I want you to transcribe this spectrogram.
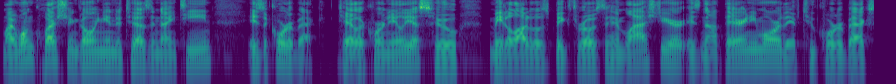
My one question going into 2019 is the quarterback, mm-hmm. Taylor Cornelius, who made a lot of those big throws to him last year, is not there anymore. They have two quarterbacks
